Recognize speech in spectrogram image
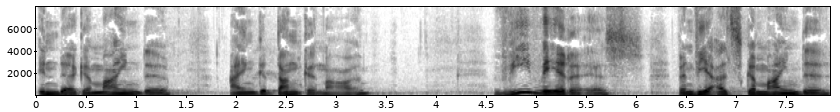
in der Gemeinde ein Gedanke nahe. Wie wäre es, wenn wir als Gemeinde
